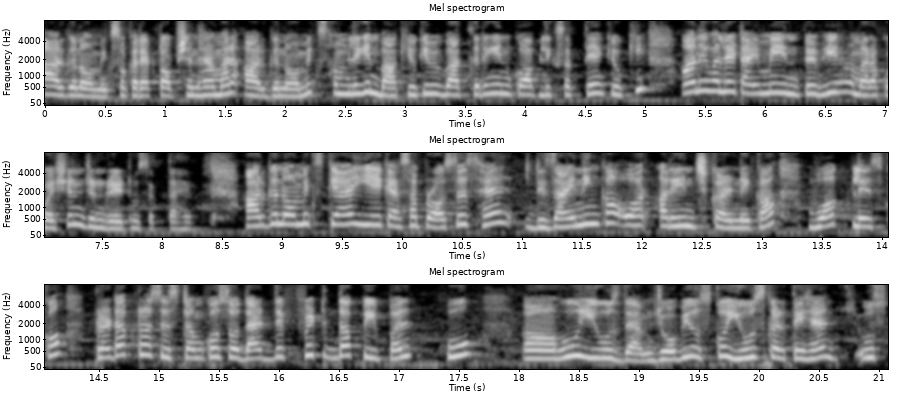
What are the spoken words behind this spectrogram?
आर्गोनॉमिक्स तो करेक्ट ऑप्शन है हमारा आर्गोनॉमिक्स हम लेकिन बाकियों की भी बात करेंगे, इनको आप लिख सकते हैं, क्योंकि आने वाले टाइम में इन पे भी हमारा क्वेश्चन जनरेट हो सकता है। आर्गोनॉमिक्स क्या है? ये एक ऐसा प्रोसेस है डिज़ाइनिंग का और अरेंज करने का वर्क प्लेस को प्रोडक्ट और सिस्टम को so that they fit the people who who use them जो भी उसको यूज़ करते हैं, उस,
